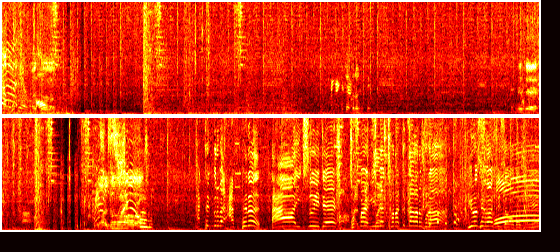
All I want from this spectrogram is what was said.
네. 나이스 이제 들어줄게. 이제 나이스 같은 그룹의 아스페는 아, 익수 이제 정말 1년 차나 끝나가는구나. 이런 생각할 수 있어, 다시. 야야야야야야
